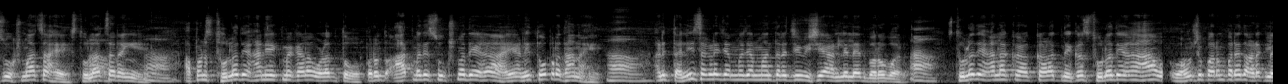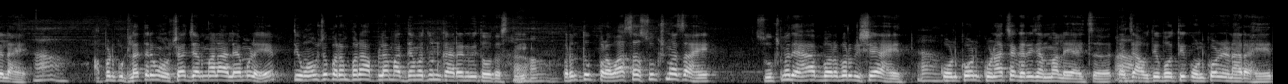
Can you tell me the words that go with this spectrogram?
सूक्ष्माचा आहे स्थूलाचा नाही आहे आपण स्थूल देहाने एकमेकाला ओळखतो परंतु आतमध्ये सूक्ष्म देह आहे आणि तो प्रधान आहे. आणि त्यांनी सगळे जन्मजन्मांतराचे विषय आणलेले आहेत बरोबर. स्थूल देहाला कळत नाही कारण स्थूल देह हा वंश परंपरेत अडकलेला आहे. आपण कुठल्या तरी वंशात जन्माला आल्यामुळे ती वंश परंपरा आपल्या माध्यमातून कार्यान्वित होत असते. परंतु प्रवास हा सूक्ष्मच आहे. सूक्ष्म देहाबरोबर विषय आहेत. कोण कोण कुणाच्या घरी जन्माला यायचं? त्याच्या अवतीभोवती कोण कोण येणार आहेत?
